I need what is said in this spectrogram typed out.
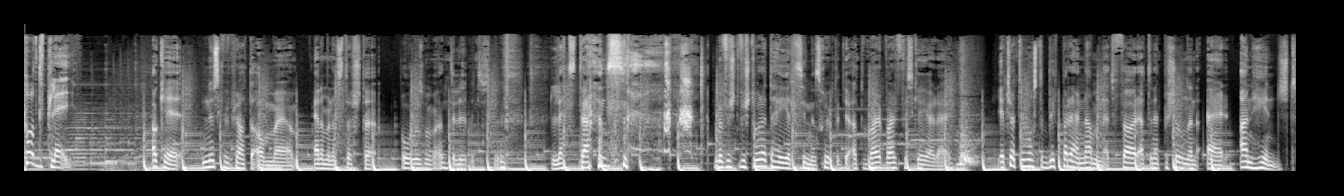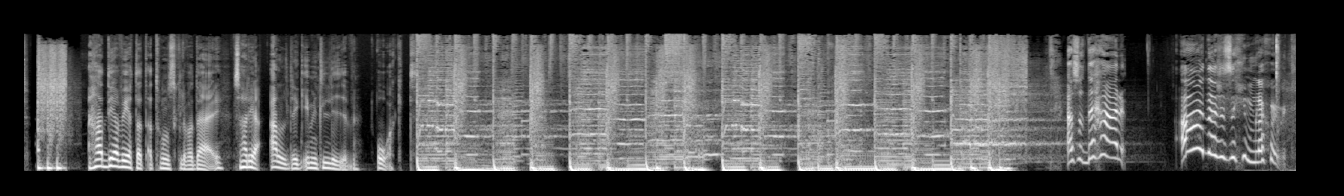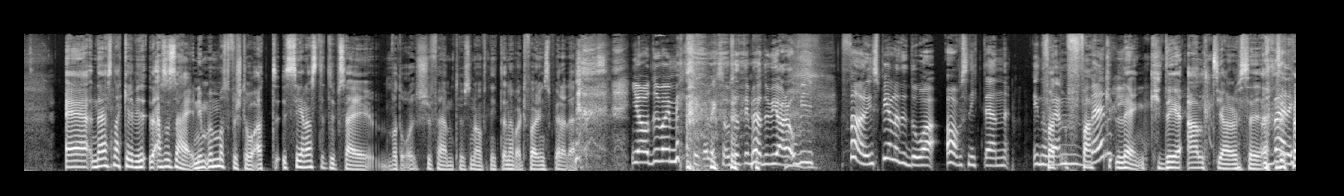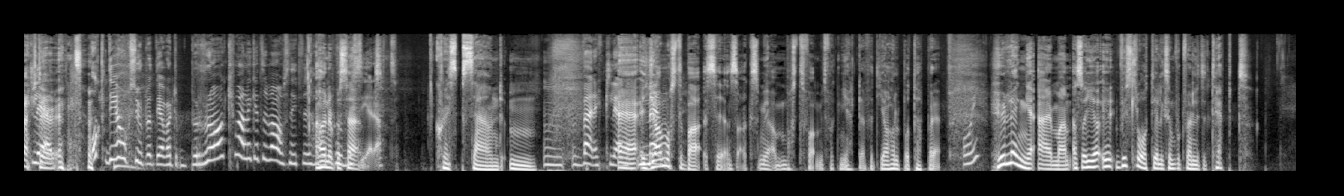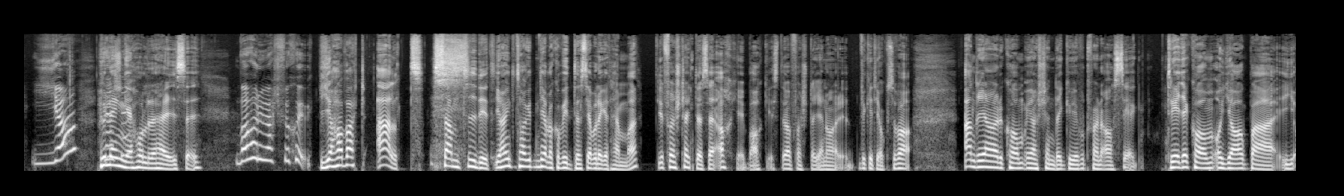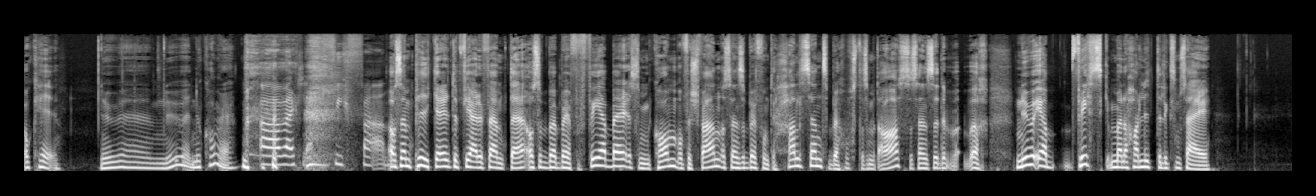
Podplay. Okej, nu ska vi prata om eh, en av mina största orosmoment i livet just nu. Let's Dance. Men först, förstår du att det här är helt sinnessjukt? Att jag, att var, varför ska jag göra det här? Jag tror att vi måste blippa det här namnet för att den här personen är unhinged. Hade jag vetat att hon skulle vara där så hade jag aldrig i mitt liv åkt. Alltså det här, ah, det här är så himla sjukt. Eh, när snackade vi, alltså så här, ni måste förstå att senaste typ så här, vadå, 25 000 avsnitten har varit förinspelade. Ja du var i Mexiko liksom så det behövde vi göra och vi förinspelade då avsnitten i För november. att fuck länk, det är allt jag har att säga. Det det Verkligen. vet. Och det har också gjort att det har varit bra kvalitativa avsnitt vi har 100%. publicerat. Crisp sound, mm. Mm, verkligen. Eh, Men, Jag måste bara säga en sak som jag måste få av mitt fucking hjärta för att jag håller på att tappa det. Oj. Hur länge är man, alltså jag, visst låter jag liksom fortfarande lite täppt? Ja, Hur kanske. länge håller det här i sig? Vad har du varit för sjuk? Jag har varit allt samtidigt. Jag har inte tagit en jävla covid-test, jag har legat hemma. Först tänkte jag säga, ah jag är bakis, det var första januari, vilket jag också var. Andra januari kom och jag kände, gud jag är fortfarande asseg. Tredje kom och jag bara, okej, nu, eh, nu, nu kommer det. Ja verkligen, fy fan. och sen pikade det typ fjärde, femte och så började jag få feber som kom och försvann och sen så började jag få ont i halsen, så började jag hosta som ett as och sen så, det, ugh. nu är jag frisk men har lite liksom såhär,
